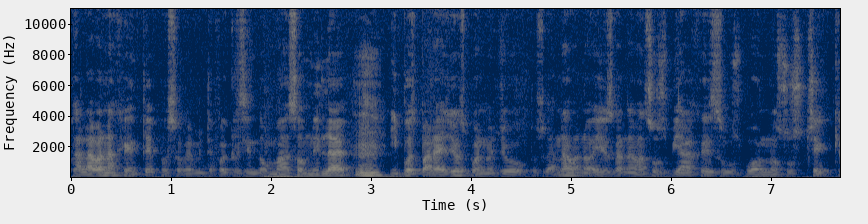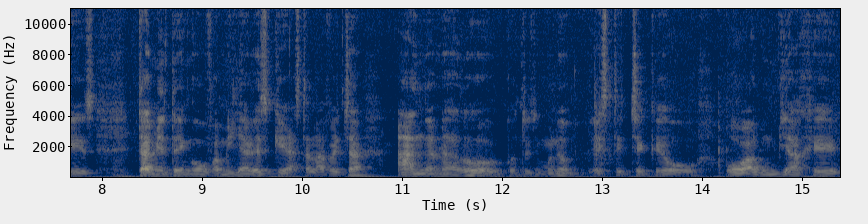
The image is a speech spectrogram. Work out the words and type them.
jalaban a gente pues obviamente fue creciendo más OmniLife Ujú. y pues para ellos bueno yo pues ganaba no ellos ganaban sus viajes sus bonos sus cheques también tengo familiares que hasta la fecha han ganado con testimonio este cheque o, o algún viaje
